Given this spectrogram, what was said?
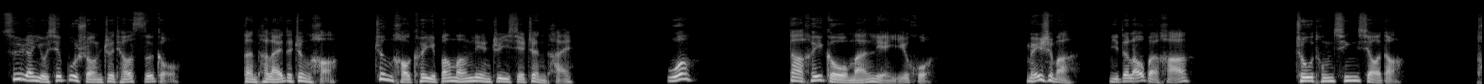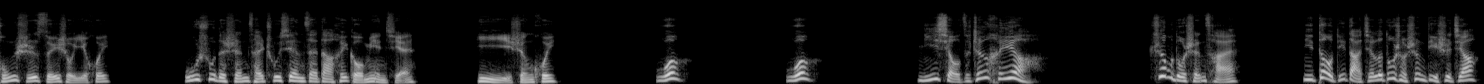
虽然有些不爽这条死狗，但他来的正好，正好可以帮忙炼制一些阵台。我，大黑狗满脸疑惑，没什么，你的老本行。周通轻笑道，同时随手一挥，无数的神材出现在大黑狗面前，熠熠生辉。我，我，你小子真黑啊！这么多神材，你到底打劫了多少圣地世家？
